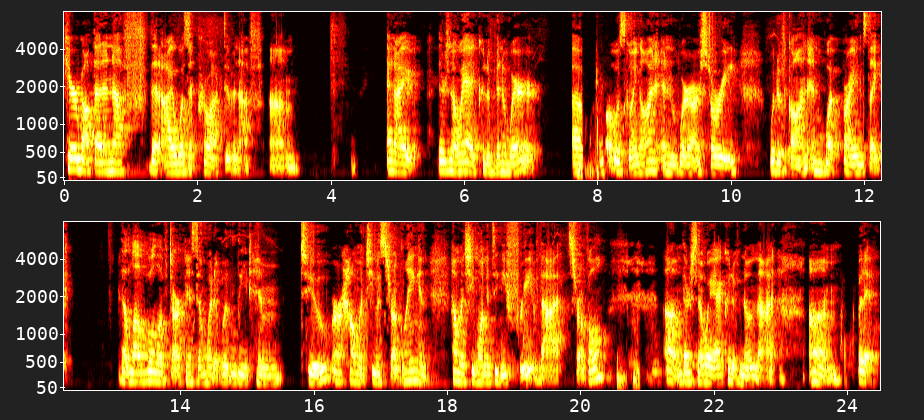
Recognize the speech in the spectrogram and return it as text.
hear about that enough that i wasn't proactive enough. Um, and i there's no way i could have been aware of what was going on and where our story would have gone and what Brian's like the level of darkness and what it would lead him to or how much he was struggling and how much he wanted to be free of that struggle. Um, there's no way I could have known that. Um, but it,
